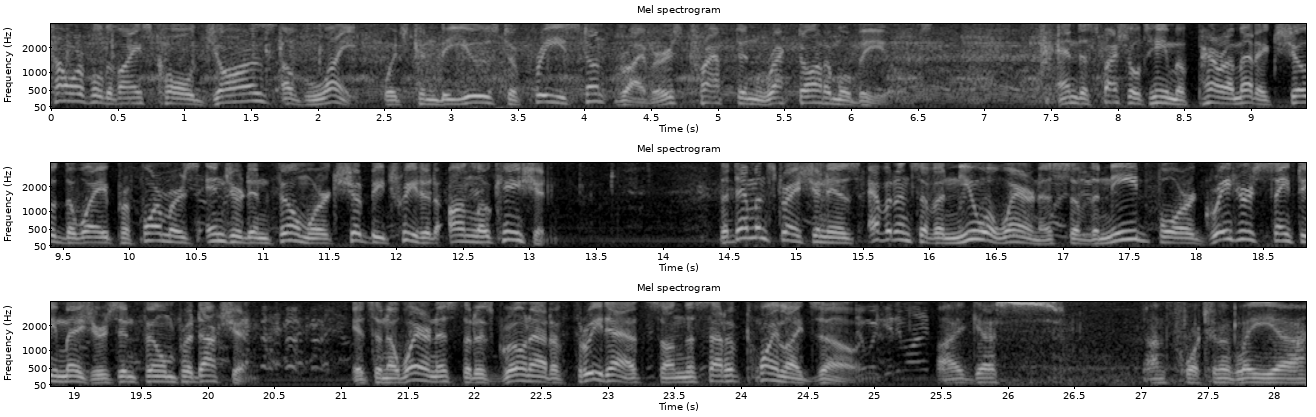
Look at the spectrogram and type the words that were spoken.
powerful device called Jaws of Life, which can be used to free stunt drivers trapped in wrecked automobiles. And a special team of paramedics showed the way performers injured in film work should be treated on location. The demonstration is evidence of a new awareness of the need for greater safety measures in film production. It's an awareness that has grown out of three deaths on the set of Twilight Zone. I guess, unfortunately, uh,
